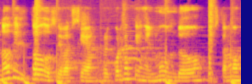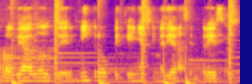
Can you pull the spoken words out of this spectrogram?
no del todo, Sebastián. Recuerda que en el mundo estamos rodeados de micro, pequeñas y medianas empresas.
